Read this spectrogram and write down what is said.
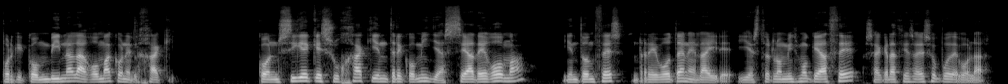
porque combina la goma con el haki. Consigue que su haki, entre comillas, sea de goma y entonces rebota en el aire. Y esto es lo mismo que hace, o sea, gracias a eso puede volar.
